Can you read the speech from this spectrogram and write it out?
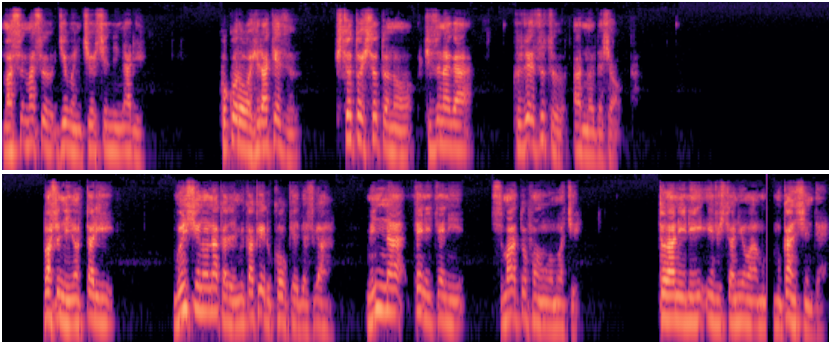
ますます自分中心になり、心を開けず、人と人との絆が崩れつつあるのでしょう。バスに乗ったり、群衆の中で見かける光景ですが、みんな手に手にスマートフォンを持ち、隣にいる人には無関心で、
